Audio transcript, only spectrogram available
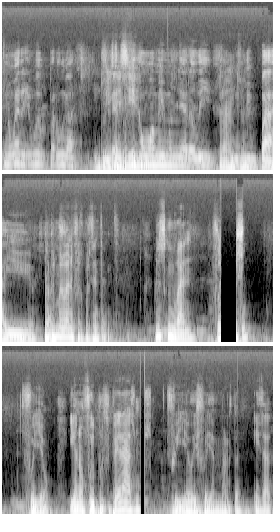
que não era eu a ocupar o lugar. Devias É porque sido. um homem e uma mulher ali. Pronto. E, pá, e. No pronto. primeiro ano fui representante. No segundo ano, Fui eu. e eu não fui porque fui para Erasmus. Fui eu e foi a Marta. Exato.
